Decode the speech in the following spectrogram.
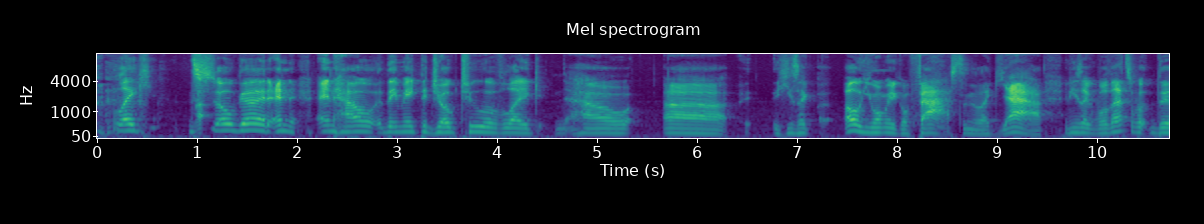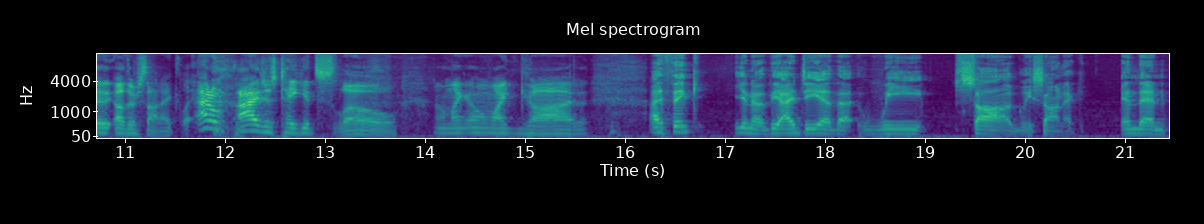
like so good and and how they make the joke too of like how uh he's like oh you want me to go fast and they're like yeah and he's like well that's what the other sonic like i don't i just take it slow i'm like oh my god I think, you know, the idea that we saw Ugly Sonic and then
